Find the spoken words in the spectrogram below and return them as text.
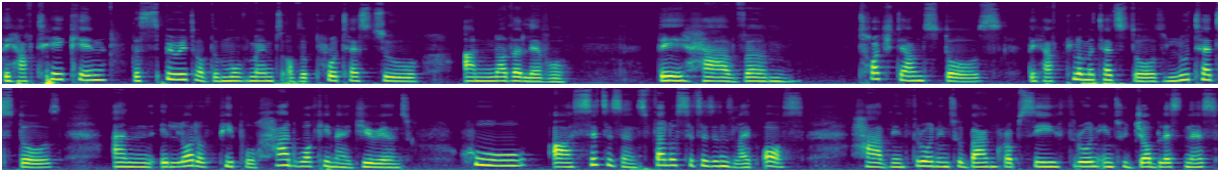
they have taken the spirit of the movement of the protest to another level. They have um, touched down stores, they have plummeted stores, looted stores, and a lot of people, hardworking Nigerians who are citizens, fellow citizens like us, have been thrown into bankruptcy, thrown into joblessness,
